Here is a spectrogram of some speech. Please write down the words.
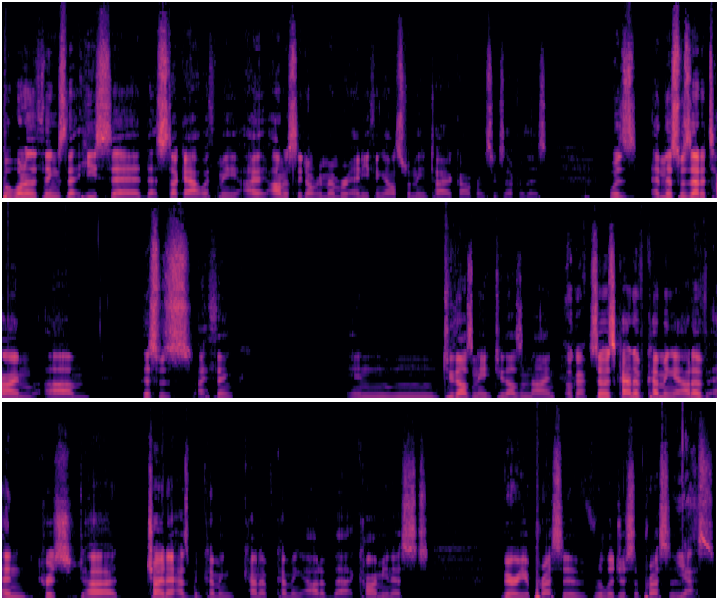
But one of the things that he said that stuck out with me, I honestly don't remember anything else from the entire conference except for this, was, and this was at a time, um, this was, I think, in 2008, 2009. Okay. So it's kind of coming out of, and Chris, uh, China has been coming, kind of coming out of that communist, very oppressive, religious oppressive Yes.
